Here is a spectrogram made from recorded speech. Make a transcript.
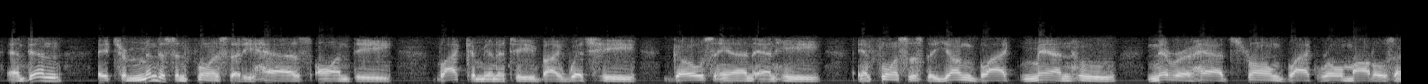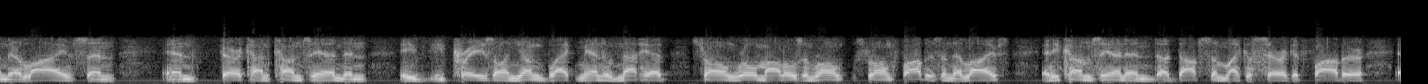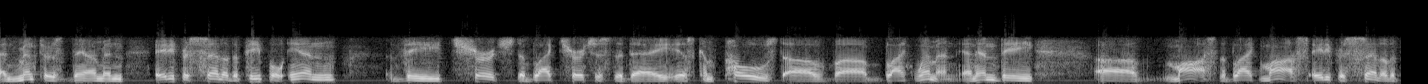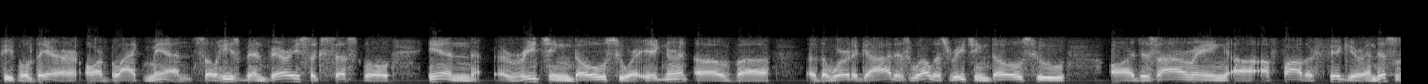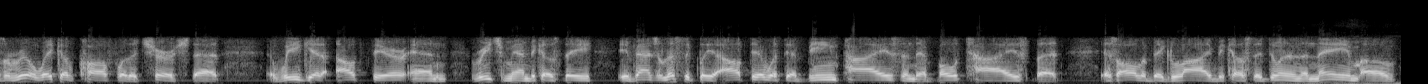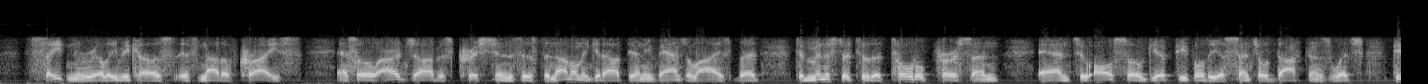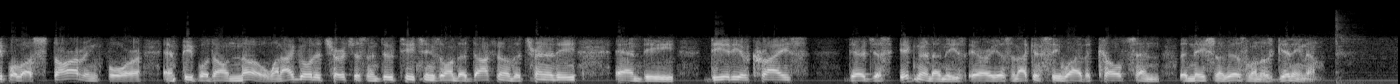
and then a tremendous influence that he has on the black community by which he goes in and he influences the young black men who never had strong black role models in their lives. And and Farrakhan comes in and he, he preys on young black men who've not had strong role models and wrong, strong fathers in their lives and he comes in and adopts them like a surrogate father and mentors them and 80% of the people in the church, the black churches today, is composed of uh, black women. And in the uh, mosque, the black mosque, 80% of the people there are black men. So he's been very successful in reaching those who are ignorant of, uh, the Word of God, as well as reaching those who are desiring uh, a father figure. And this is a real wake up call for the church that we get out there and reach men because they evangelistically are out there with their bean pies and their bow ties, but it's all a big lie because they're doing it in the name of Satan, really, because it's not of Christ. And so our job as Christians is to not only get out there and evangelize, but to minister to the total person and to also give people the essential doctrines which people are starving for and people don't know. When I go to churches and do teachings on the doctrine of the Trinity and the deity of Christ, they're just ignorant in these areas, and I can see why the cults and the Nation of Islam is getting them.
